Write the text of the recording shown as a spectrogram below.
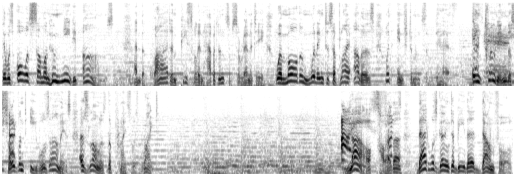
there was always someone who needed arms. And the quiet and peaceful inhabitants of Serenity were more than willing to supply others with instruments of death, including the solvent evil's armies, as long as the price was right. Now, however, that was going to be their downfall,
